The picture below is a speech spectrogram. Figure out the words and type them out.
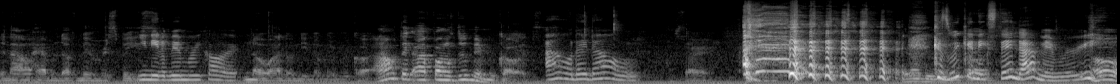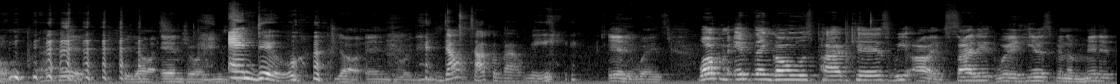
and I don't have enough memory space. You need a memory card. No, I don't need no memory card. I don't think iPhones do memory cards. Oh, they don't. I'm sorry. Because we can extend our memory. Oh, I bet. For y'all Android users. and do. y'all Android users. don't talk about me. Anyways, welcome to Anything Goes podcast. We are excited. We're here. It's been a minute.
